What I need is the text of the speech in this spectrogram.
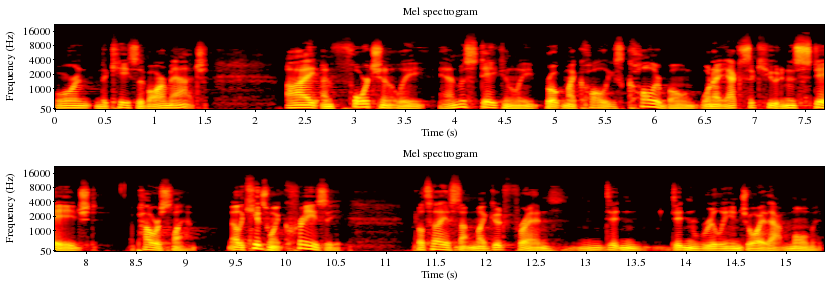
Or in the case of our match, I unfortunately and mistakenly broke my colleague's collarbone when I executed and staged a power slam. Now the kids went crazy, but I'll tell you something, my good friend didn't didn't really enjoy that moment.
